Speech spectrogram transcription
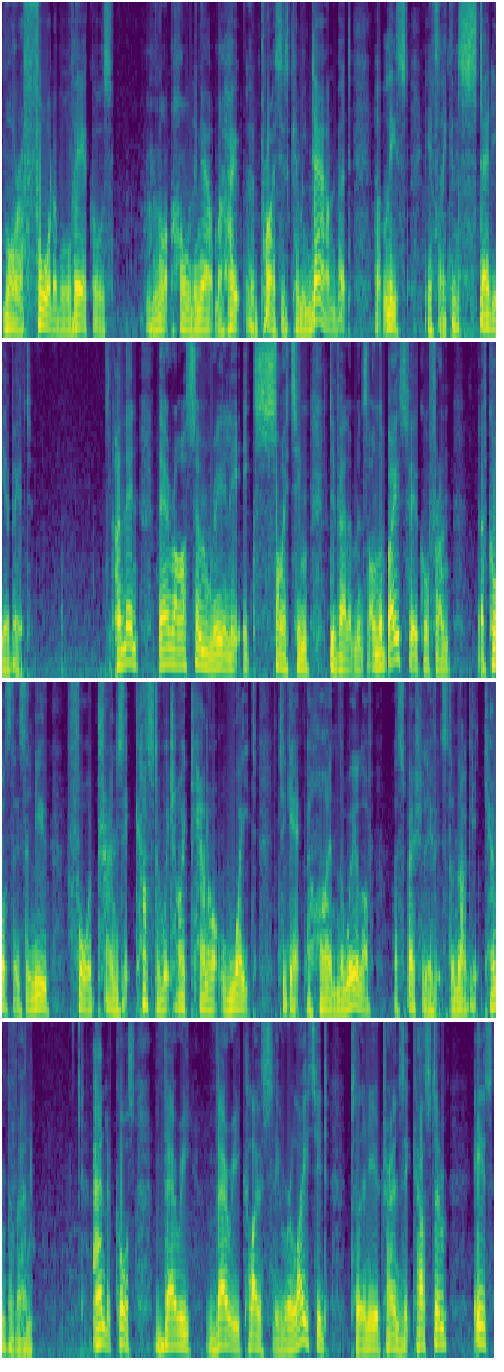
more affordable vehicles. I'm not holding out my hope that the price is coming down, but at least if they can steady a bit. And then there are some really exciting developments on the base vehicle front. Of course, there's the new Ford Transit Custom, which I cannot wait to get behind the wheel of, especially if it's the Nugget camper van. And of course, very, very closely related to the new Transit Custom is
